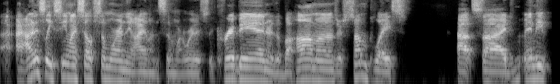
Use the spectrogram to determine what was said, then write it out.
I honestly see myself somewhere in the island somewhere, whether it's the Caribbean or the Bahamas or someplace outside, maybe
